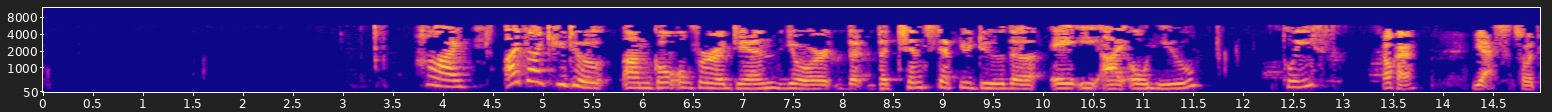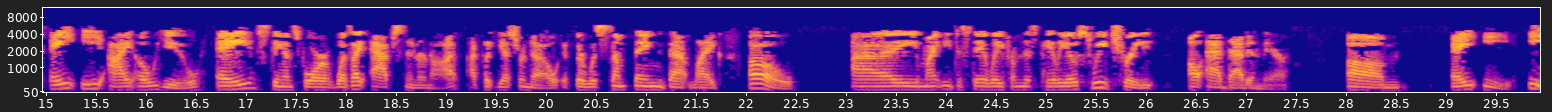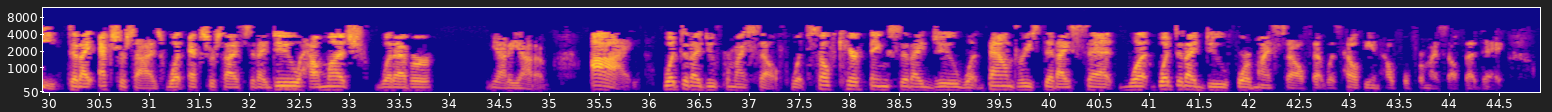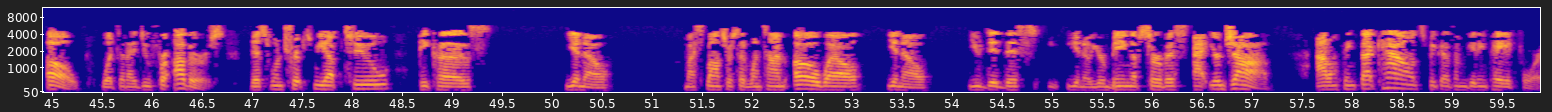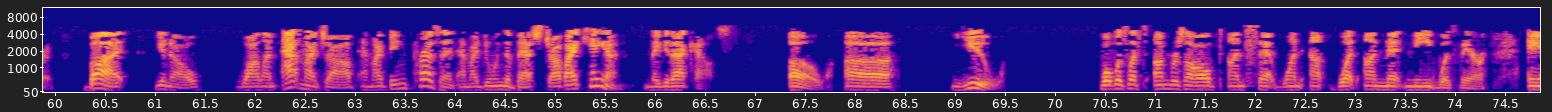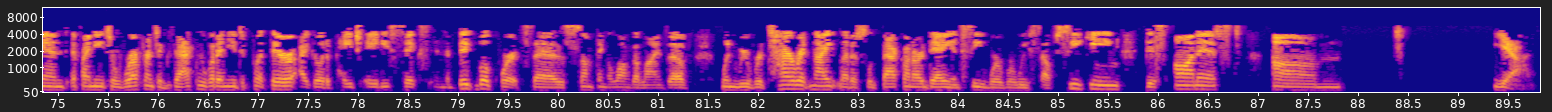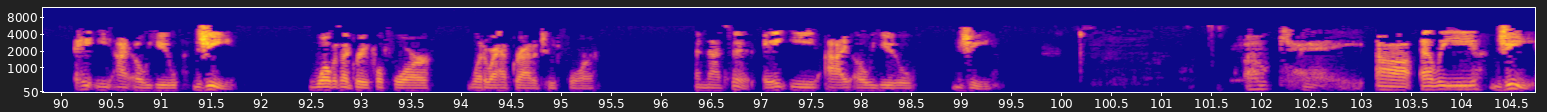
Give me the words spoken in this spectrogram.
Hi. I'd like you to um, go over again your the the 10 step you do, the A E I O U, please. Okay. Yes. So it's A E I O U. A stands for was I absent or not? I put yes or no. If there was something that like, oh, I might need to stay away from this paleo sweet treat, I'll add that in there. Um, A E E. Did I exercise? What exercise did I do? How much? Whatever. Yada yada. I. What did I do for myself? What self-care things did I do? What boundaries did I set? What, what did I do for myself that was healthy and helpful for myself that day? Oh, what did I do for others? This one trips me up too because, you know, my sponsor said one time, oh, well, you know, you did this, you know, you're being of service at your job. I don't think that counts because I'm getting paid for it. But, you know, while I'm at my job, am I being present? Am I doing the best job I can? Maybe that counts. Oh, uh, you. What was left unresolved, unset, one, uh, what unmet need was there? And if I need to reference exactly what I need to put there, I go to page 86 in the big book where it says something along the lines of, when we retire at night, let us look back on our day and see where were we self-seeking, dishonest, um, yeah, A-E-I-O-U, G. What was I grateful for? What do I have gratitude for? And that's it. A-E-I-O-U-G. Okay. Uh, Ellie G.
